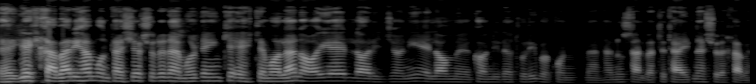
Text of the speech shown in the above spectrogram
یک خبری هم منتشر شده در مورد اینکه احتمالا آقای لاریجانی اعلام کاندیداتوری بکنن. هنوز البته تایید نشده خبر.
